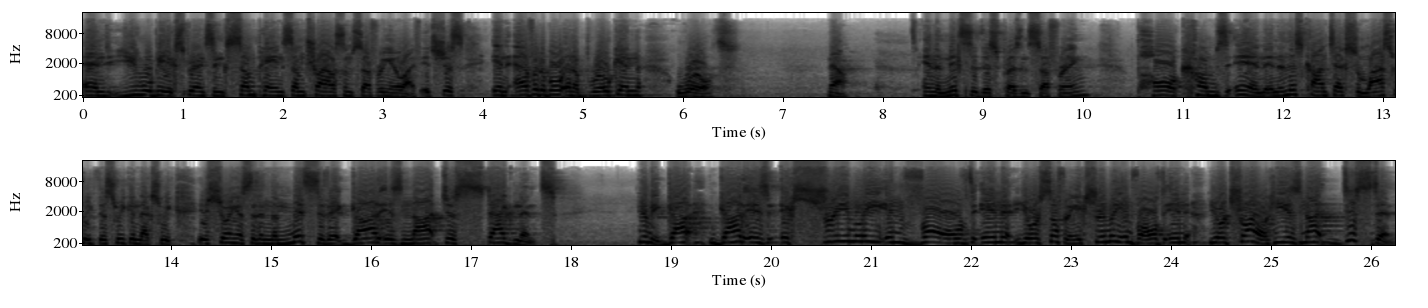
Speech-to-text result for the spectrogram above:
and you will be experiencing some pain, some trial, some suffering in your life. It's just inevitable in a broken world. Now, in the midst of this present suffering, Paul comes in, and in this context from last week, this week, and next week, is showing us that in the midst of it, God is not just stagnant. Hear me, God, God is extremely involved in your suffering, extremely involved in your trial. He is not distant,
